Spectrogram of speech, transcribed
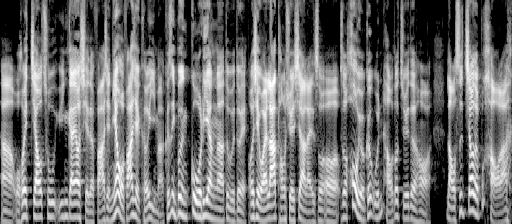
啊，我会交出应该要写的罚写。你要我罚写可以嘛？可是你不能过量啊，对不对？而且我还拉同学下来说，哦，说后友跟文豪都觉得哦，老师教的不好啦，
